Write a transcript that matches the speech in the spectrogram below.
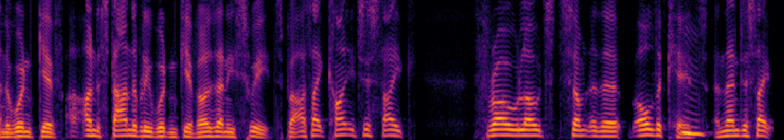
And they wouldn't give, understandably, wouldn't give us any sweets. But I was like, "Can't you just like throw loads some to the older kids hmm. and then just like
